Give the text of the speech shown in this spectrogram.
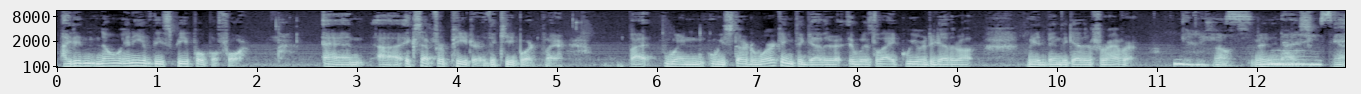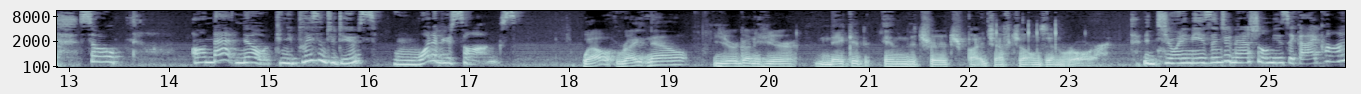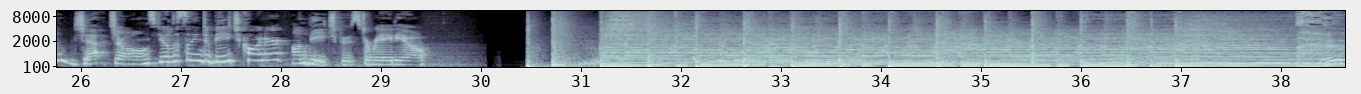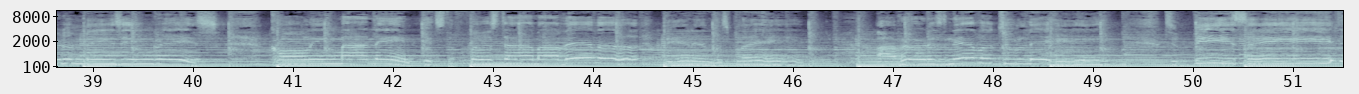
I didn't know any of these people before, and uh, except for Peter, the keyboard player. But when we started working together, it was like we were together, we had been together forever. Nice. So it's really nice. nice. Yeah. So, on that note, can you please introduce one of your songs? Well, right now, you're going to hear Naked in the Church by Jeff Jones and Roar. Joining me is international music icon Jeff Jones. You're listening to Beach Corner on Beach Booster Radio. Heard Amazing Grace calling my name. It's the first time I've ever been in this plane. I've heard it's never too late to be saved.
